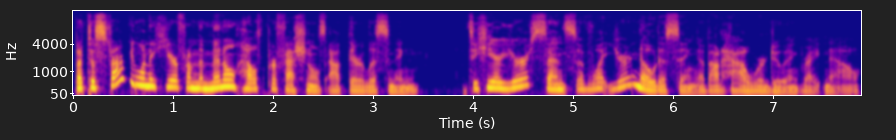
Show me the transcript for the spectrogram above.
But to start, we want to hear from the mental health professionals out there listening to hear your sense of what you're noticing about how we're doing right now.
